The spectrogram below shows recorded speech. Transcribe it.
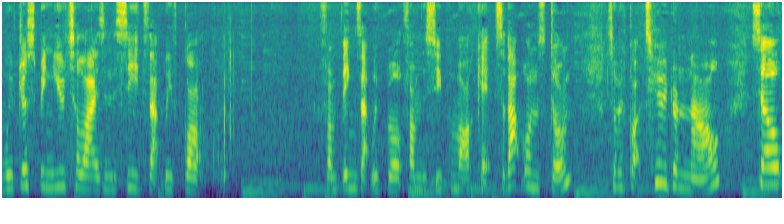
We've just been utilising the seeds that we've got from things that we've brought from the supermarket. So that one's done. So we've got two done now. So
